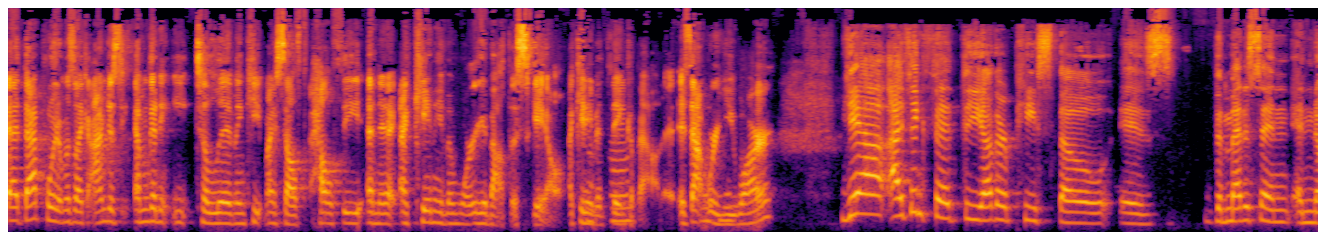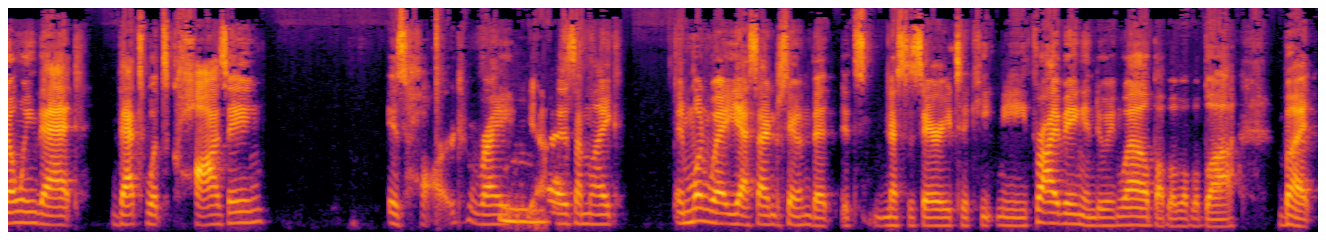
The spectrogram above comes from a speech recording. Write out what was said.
at that point it was like I'm just I'm going to eat to live and keep myself healthy, and I can't even worry about the scale. I can't even think mm-hmm. about it. Is that mm-hmm. where you are? Yeah, I think that the other piece though is the medicine and knowing that that's what's causing is hard, right? Mm-hmm. Because I'm like, in one way, yes, I understand that it's necessary to keep me thriving and doing well, blah, blah, blah, blah, blah. But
